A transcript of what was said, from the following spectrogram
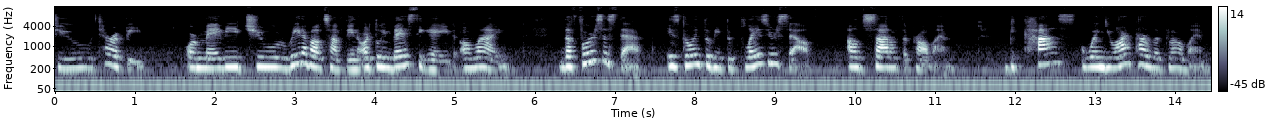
to therapy, or maybe to read about something or to investigate online. The first step is going to be to place yourself outside of the problem. Because when you are part of the problem,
